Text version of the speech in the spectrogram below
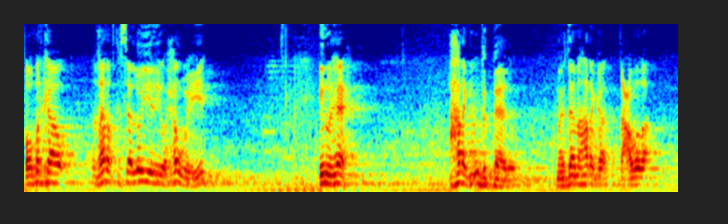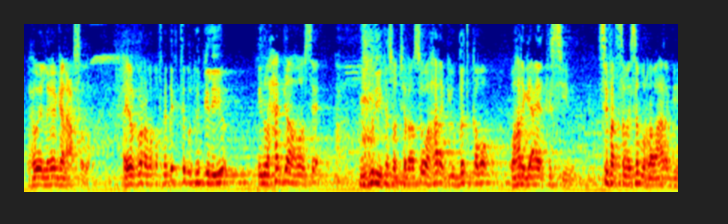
oo markaa qaradka saa loo yeelaya waxaa weeye inuu he haraggii u badbaado maadaama haragga dacwada waxa wey laga ganacsado. Ayaa wuxuu raba qofka dhegta marku geliyo inuu xaggaa hoose gurigii ka soo jaro asagoo haraggii bad qabo oo haraggii ayar ka siibo. Si farsamaysan buu rabaa haraggii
